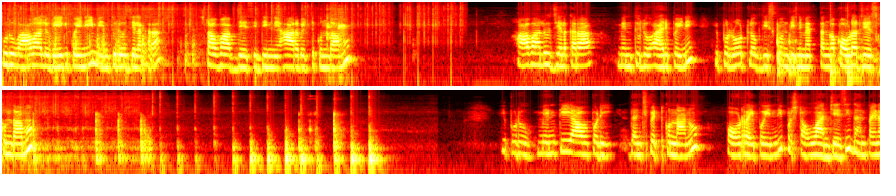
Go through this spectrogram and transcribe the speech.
ఇప్పుడు ఆవాలు వేగిపోయినాయి. మెంతులు జీలకర్ర. స్టవ్ ఆఫ్ చేసి దీన్ని ఆరబెట్టుకుందాము. ఆవాలు జీలకర్ర మెంతులు ఆరిపోయినాయి. ఇప్పుడు రోట్లోకి తీసుకొని దీన్ని మెత్తంగా పౌడర్ చేసుకుందాము. ఇప్పుడు మెంతి ఆవపొడి దంచి పెట్టుకున్నాను. పౌడర్ అయిపోయింది. ఇప్పుడు స్టవ్ ఆన్ చేసి దానిపైన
